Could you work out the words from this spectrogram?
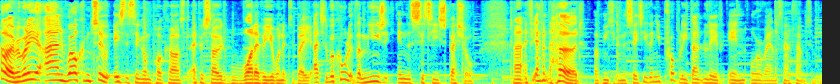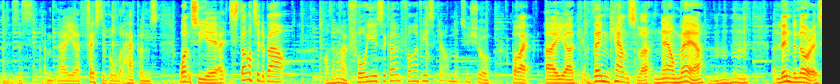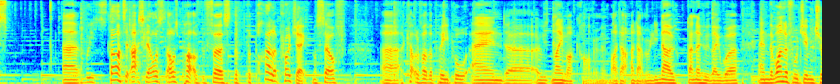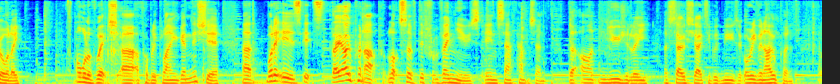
Hello, everybody, and welcome to Is This Thing On podcast, episode whatever you want it to be. Actually, we'll call it the Music in the City special. Uh, if you haven't heard of Music in the City, then you probably don't live in or around Southampton because it's just um, a, uh, festival that happens once a year. It started about, I don't know, four years ago, five years ago, I'm not too sure, by a uh, then councillor, now mayor, mm-hmm, Linda Norris. Uh, we started actually. I was I was part of the first the, the pilot project myself, uh, a couple of other people, and uh, whose name I can't remember. I don't I don't really know. Don't know who they were. And the wonderful Jim Chorley, all of which uh, are probably playing again this year. Uh, what it is, it's they open up lots of different venues in Southampton that aren't usually associated with music or even open.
